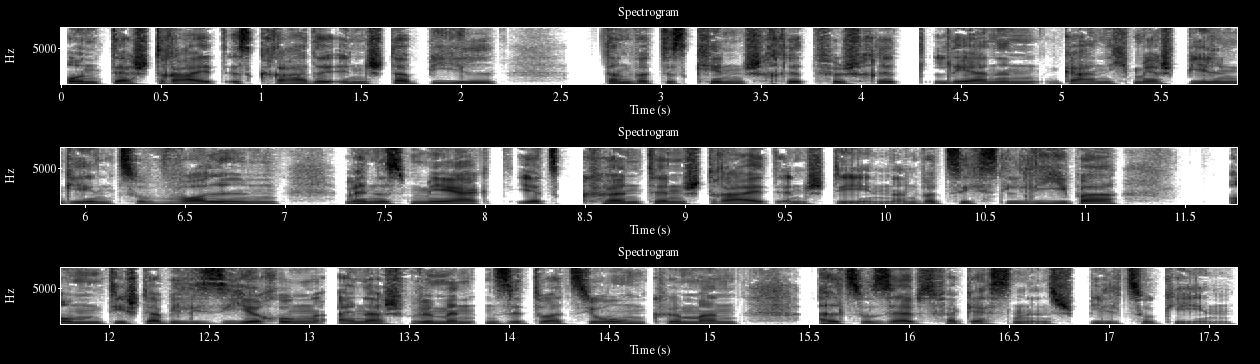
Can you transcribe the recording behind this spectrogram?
und der Streit ist gerade instabil, dann wird das Kind Schritt für Schritt lernen, gar nicht mehr spielen gehen zu wollen, wenn es merkt, jetzt könnte ein Streit entstehen. Dann wird sich lieber um die Stabilisierung einer schwimmenden Situation kümmern, als so selbstvergessen ins Spiel zu gehen.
